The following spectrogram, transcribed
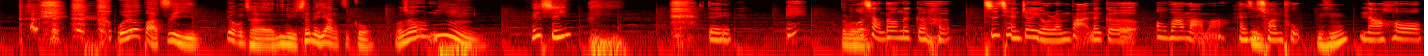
我有把自己用成女生的样子过。我说，嗯，还行。对，怎么？我想到那个之前就有人把那个奥巴马嘛，还是川普，嗯哼，然后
